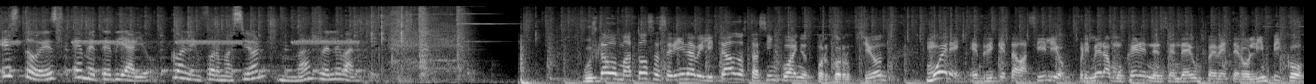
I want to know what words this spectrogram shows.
Esto es MT Diario, con la información más relevante. Gustavo Matosa sería inhabilitado hasta cinco años por corrupción. Muere Enriqueta Basilio, primera mujer en encender un pebetero olímpico.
